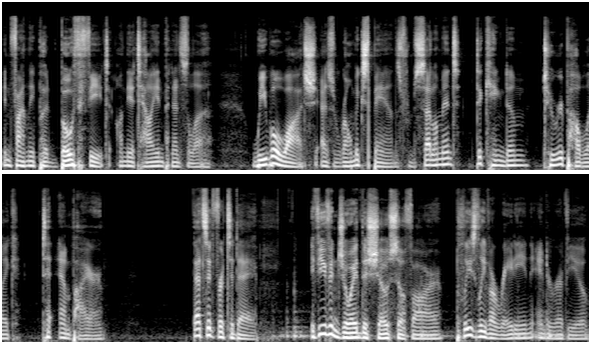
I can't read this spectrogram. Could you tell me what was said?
and finally put both feet on the Italian peninsula. We will watch as Rome expands from settlement to kingdom to republic to empire. That's it for today. If you've enjoyed the show so far, please leave a rating and a review.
